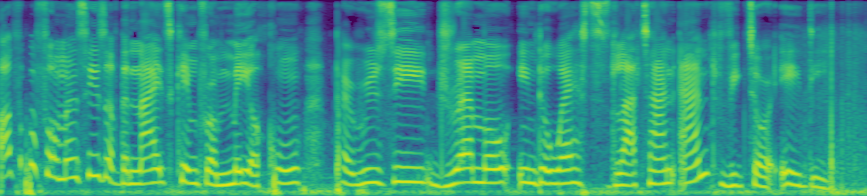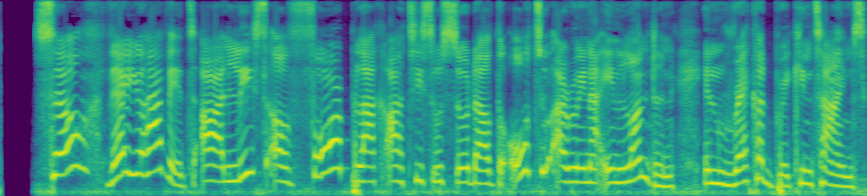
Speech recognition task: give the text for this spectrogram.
Other performances of the night came from Mayorkun, Peruzzi, Dremo, Idowest, Zlatan, and Victor A.D. So, there you have it, our list of four black artists who sold out the O2 Arena in London in record breaking times.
